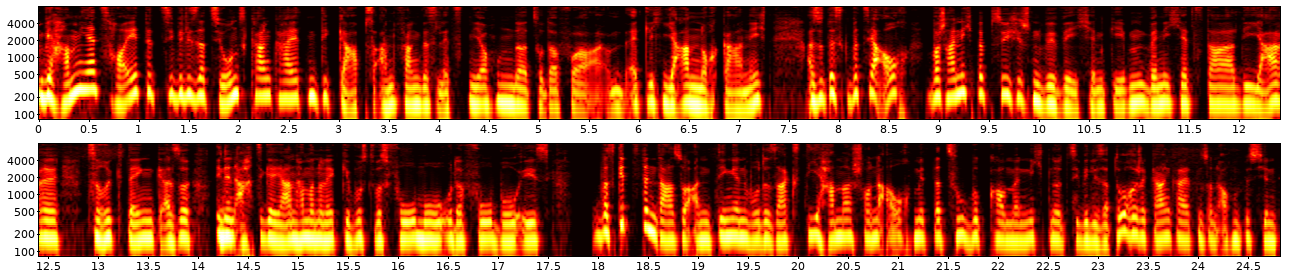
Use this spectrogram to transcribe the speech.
Wir haben jetzt heute Zivilisationskrankheiten, die gab es Anfang des letzten Jahrhunderts oder vor ähm, etlichen Jahren noch gar nicht. Also das wird es ja auch wahrscheinlich bei psychischen Wehwehchen geben, wenn ich jetzt da die Jahre zurückdenke. Also in den 80er Jahren haben wir noch nicht gewusst, was FOMO oder Phobo ist. Was gibt's denn da so an Dingen, wo du sagst, die haben wir schon auch mit dazu bekommen? Nicht nur zivilisatorische Krankheiten, sondern auch ein bisschen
